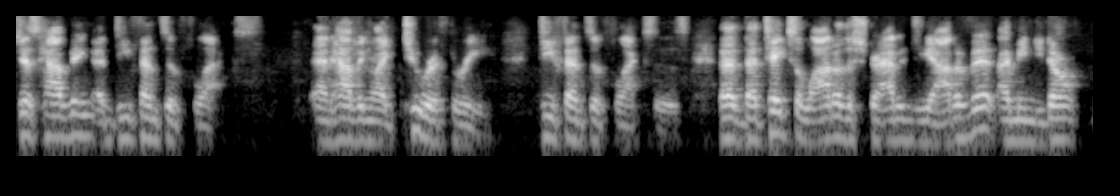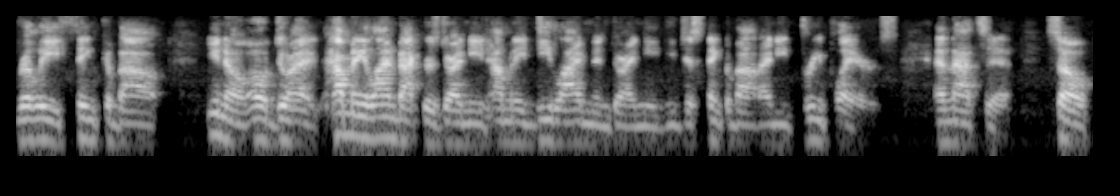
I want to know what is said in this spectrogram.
just having a defensive flex and having like two or three defensive flexes. That that takes a lot of the strategy out of it. I mean, you don't really think about, you know, oh, do I how many linebackers do I need? How many D linemen do I need? You just think about I need three players and that's it. So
